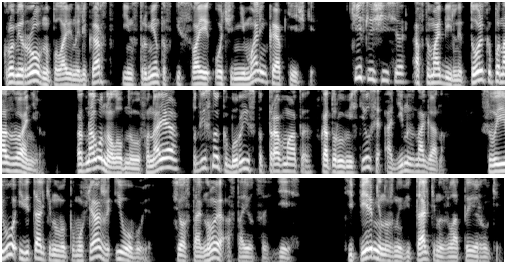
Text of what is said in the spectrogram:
кроме ровно половины лекарств и инструментов из своей очень немаленькой аптечки, числящейся автомобильной только по названию. Одного налобного фонаря, подвесной кобуры из-под травмата, в которой уместился один из наганов своего и Виталькиного камуфляжа и обуви. Все остальное остается здесь. Теперь мне нужны Виталькины золотые руки.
